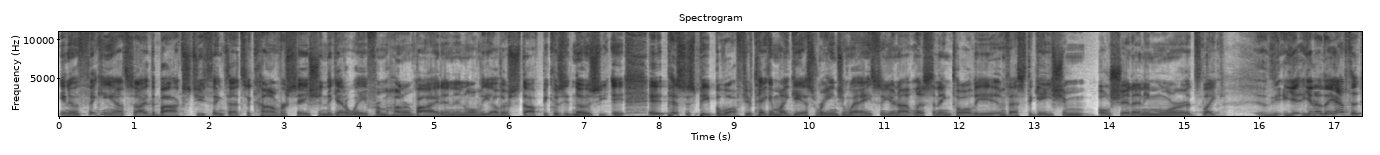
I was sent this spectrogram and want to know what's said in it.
you know, thinking outside the box, do you think that's a conversation to get away from Hunter Biden and all the other stuff? Because it knows it, it pisses people off. You're taking my gas range away, so you're not listening to all the investigation bullshit anymore. It's like, you, you know they have to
